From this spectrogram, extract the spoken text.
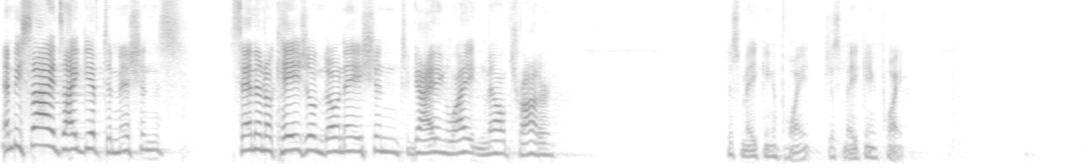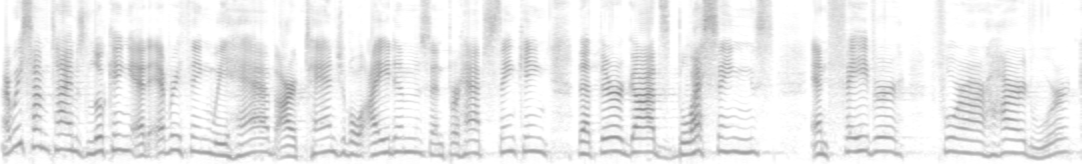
And besides, I give to missions, send an occasional donation to Guiding Light and Mel Trotter. Just making a point, just making a point. Are we sometimes looking at everything we have, our tangible items, and perhaps thinking that they're God's blessings and favor for our hard work?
